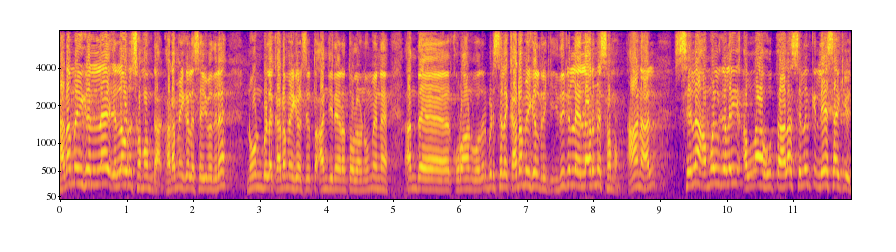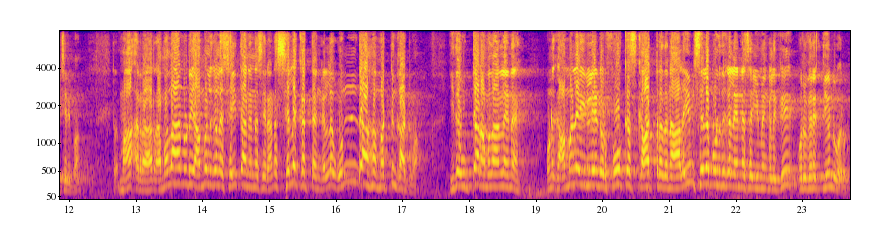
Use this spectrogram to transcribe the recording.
கடமைகளில் எல்லோரும் சமம் தான் கடமைகளை செய்வதில் நோன்புல கடமைகள் செத்து அஞ்சு நேரம் தொழணும் என்ன அந்த குரான் ஓதல் இப்படி சில கடமைகள் இருக்கு. இதுகளில் எல்லாருமே சமம். ஆனால் சில அமல்களை அல்லாஹு தாலா சிலருக்கு லேசாக்கி வச்சிருப்பான். ரமலானுடைய அமல்களை சைத்தான் என்ன செய்யறான் சில கட்டங்களில் ஒன்றாக மட்டும் காட்டுவான். இதை விட்டா ரமலான்ல என்ன? உனக்கு அமலே இல்லைன்ற ஒரு ஃபோக்கஸ் காட்டுறதுனாலையும் சில பொழுதுகள் என்ன செய்யும் எங்களுக்கு? ஒரு விரக்தியும் வரும்.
